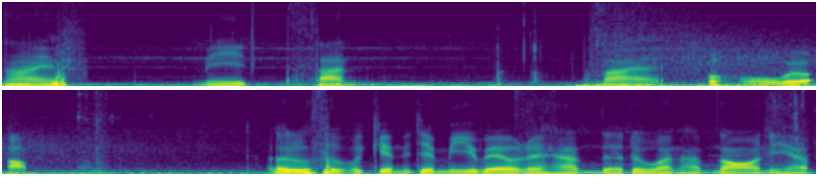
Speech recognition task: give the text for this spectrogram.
knife มีดสั้นม่โอ้โหเวลอัพเออรู้สึกว่าเกมนี้จะมีเวลด้วยครับ เดี๋ยวดูก่อนครับนอนนี่ครับ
